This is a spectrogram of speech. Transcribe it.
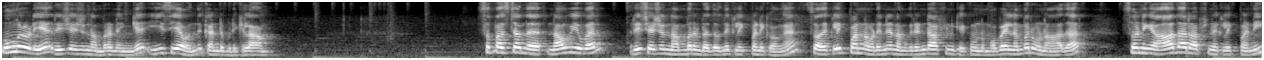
உங்களுடைய ரிஜிஸ்ட்ரேஷன் நம்பரை நீங்கள் ஈஸியாக வந்து கண்டுபிடிக்கலாம். ஸோ ஃபஸ்ட்டு அந்த நவ் யுவர் ரிஜிஸ்ட்ரேஷன் நம்பர்ன்றதை வந்து கிளிக் பண்ணிக்கோங்க. ஸோ அதை கிளிக் பண்ண உடனே நமக்கு ரெண்டு ஆப்ஷன் கேட்கும். ஒன்று மொபைல் நம்பர் ஒன்று ஆதார். ஸோ நீங்கள் ஆதார் ஆப்ஷனை கிளிக் பண்ணி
